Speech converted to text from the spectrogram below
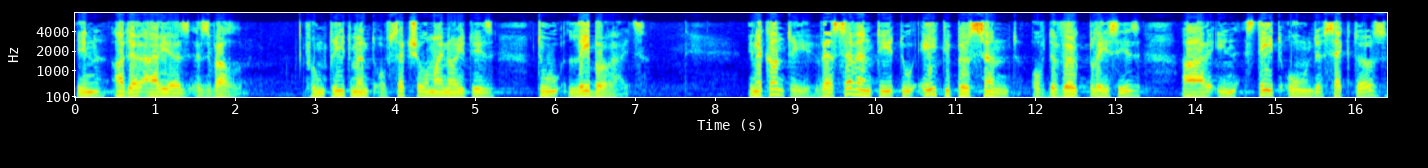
in other areas as well, from treatment of sexual minorities to labor rights. In a country where 70 to 80 percent of the workplaces are in state-owned sectors,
